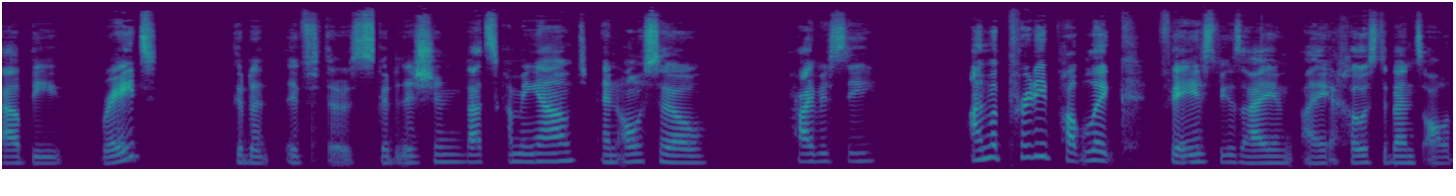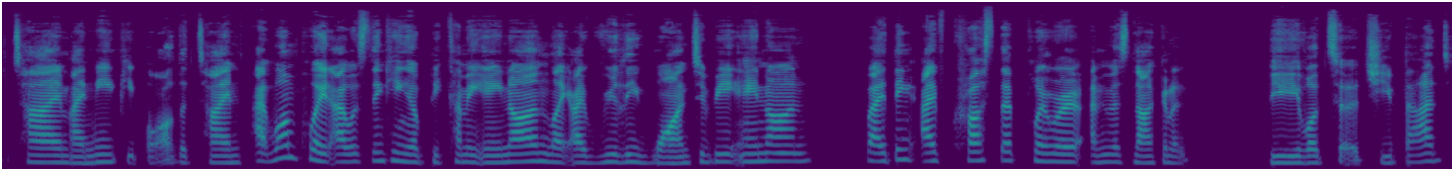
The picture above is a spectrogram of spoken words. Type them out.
that'd be great. Good if there's good edition that's coming out, and also privacy. I'm a pretty public face because I I host events all the time. I meet people all the time. At one point, I was thinking of becoming anon. Like I really want to be anon, but I think I've crossed that point where I'm just not going to be able to achieve that.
